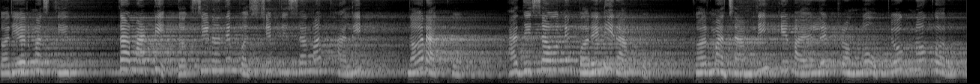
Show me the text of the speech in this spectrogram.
કરિયરમાં સ્થિરતા માટે દક્ષિણ અને પશ્ચિમ દિશામાં ખાલી ન રાખો. આ દિશાઓને ભરેલી રાખો. ઘરમાં જાંબલી કે વાયોલેટ રંગનો ઉપયોગ ન કરો.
